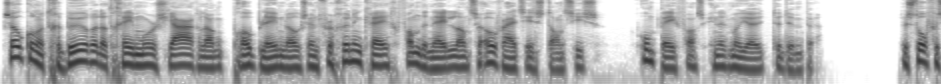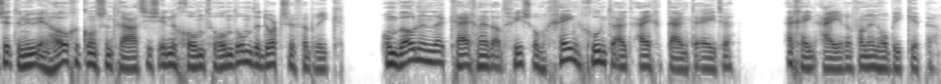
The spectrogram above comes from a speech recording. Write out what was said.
Zo kon het gebeuren dat Gemoers jarenlang probleemloos een vergunning kreeg van de Nederlandse overheidsinstanties om PFAS in het milieu te dumpen. De stoffen zitten nu in hoge concentraties in de grond rondom de Dordtse fabriek. Omwonenden krijgen het advies om geen groente uit eigen tuin te eten en geen eieren van hun hobbykippen.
